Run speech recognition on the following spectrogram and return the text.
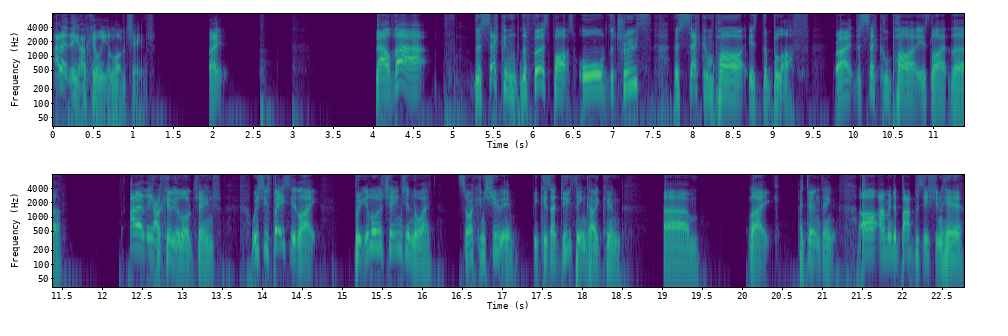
I don't think I'll kill a Lord of Change. Right? Now that the second the first part's all the truth. The second part is the bluff. Right? The second part is like the I don't think I'll kill your Lord of Change. Which is basically like, put your Lord of Change in the way so I can shoot him. Because I do think I can um like I don't think oh I'm in a bad position here.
